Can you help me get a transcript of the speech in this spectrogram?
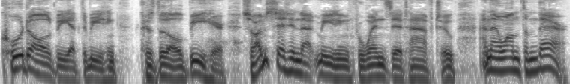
could all be at the meeting because they'll all be here. So I'm setting that meeting for Wednesday at half two, and I want them there.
